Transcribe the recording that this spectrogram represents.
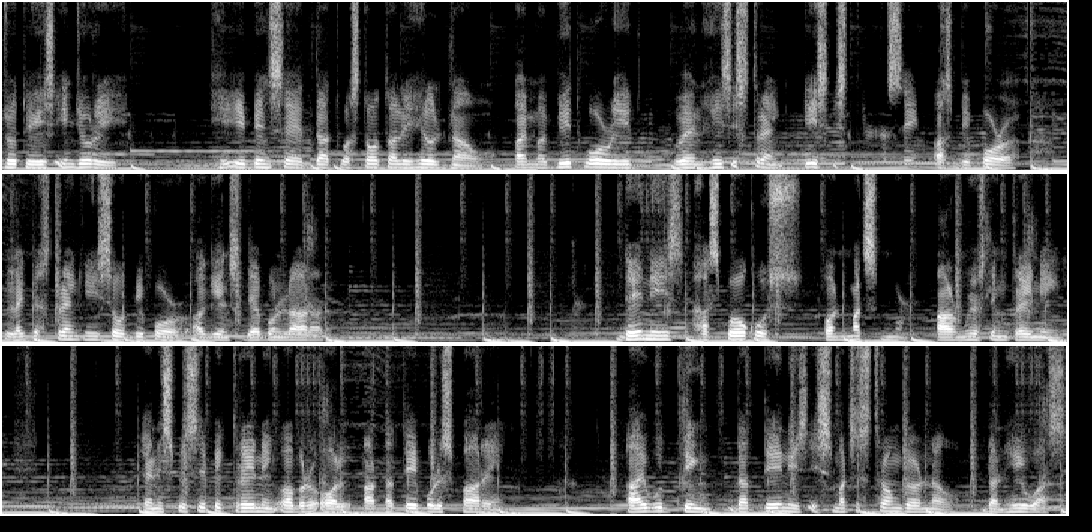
due to his injury, he even said that was totally healed now. I'm a bit worried when his strength is still the same as before, like the strength he showed before against Devon Larratt. Dennis has focused on much more arm wrestling training and specific training overall at the table sparring. I would think that Dennis is much stronger now than he was.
